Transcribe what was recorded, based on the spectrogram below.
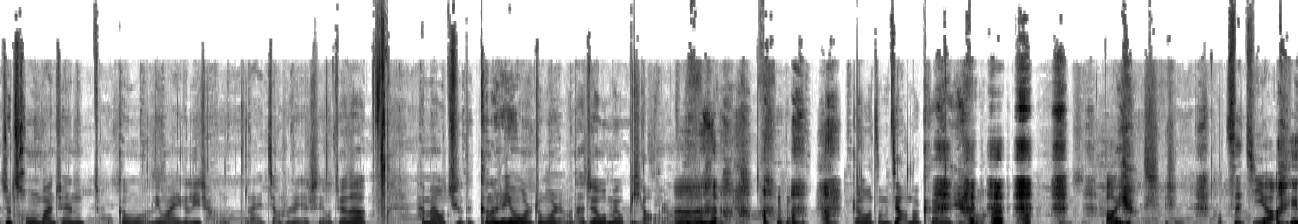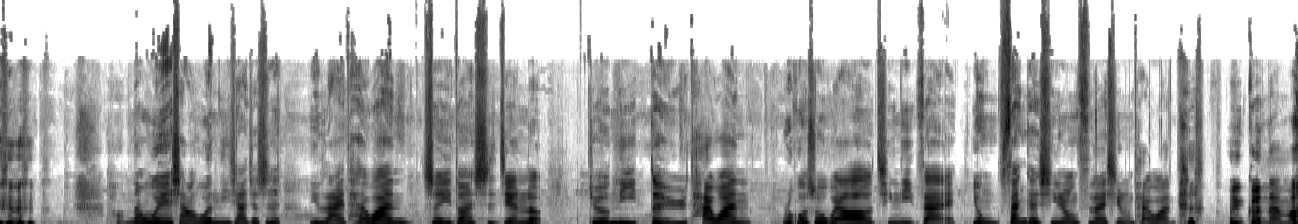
就从完全跟我另外一个立场来讲述这些事情，我觉得还蛮有趣的。可能是因为我是中国人嘛，他觉得我没有票，然后、嗯 跟我怎么讲都可以。好有趣，好刺激哦。好，那我也想要问你一下，就是你来台湾这一段时间了，就你对于台湾，如果说我要请你再用三个形容词来形容台湾，会很困难吗？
